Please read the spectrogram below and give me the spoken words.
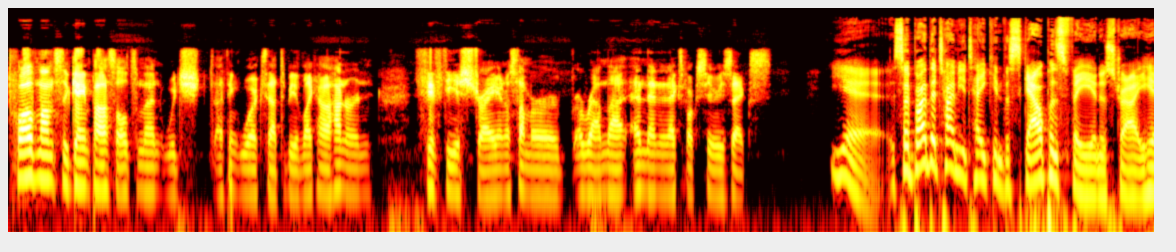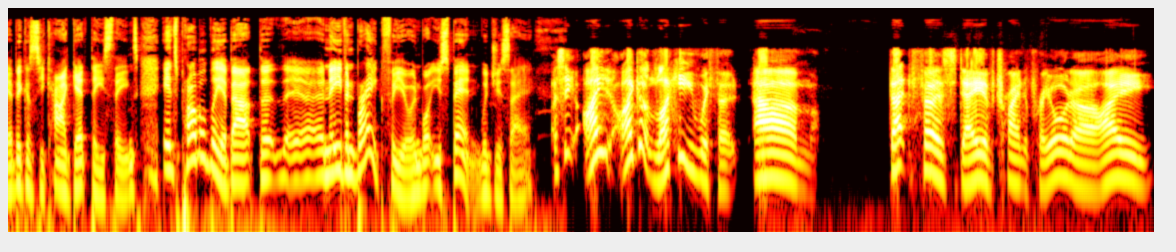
12 months of Game Pass Ultimate, which I think works out to be like 150 Australian or somewhere around that, and then an Xbox Series X. Yeah. So by the time you take in the scalper's fee in Australia here, because you can't get these things, it's probably about the, the an even break for you in what you spend. Would you say? I see. I I got lucky with it. Um, that first day of trying to pre-order, I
